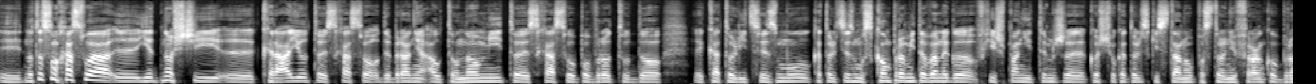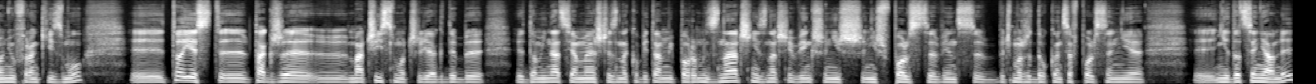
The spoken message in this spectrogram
Y, no to są hasła y, jedności y, kraju, to jest hasło odebrania autonomii, to jest hasło powrotu do katolicyzmu, katolicyzmu skompromitowanego w Hiszpanii tym, że Kościół katolicki stanął po stronie Franco, bronił frankizmu. To jest także machismo, czyli jak gdyby dominacja mężczyzn nad kobietami porom znacznie, znacznie większy niż, niż w Polsce, więc być może do końca w Polsce nie, niedoceniany.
